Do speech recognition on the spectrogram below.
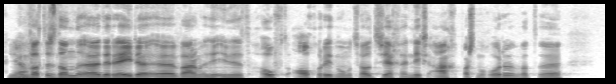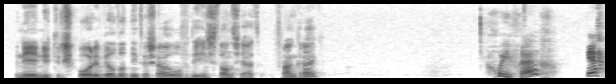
Ja. En wat is dan uh, de reden waarom in het hoofdalgoritme, om het zo te zeggen, niks aangepast mag worden? Wat, meneer Nutri-Score wil dat niet of zo? Of die instantie uit Frankrijk? Goeie vraag. Ja,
